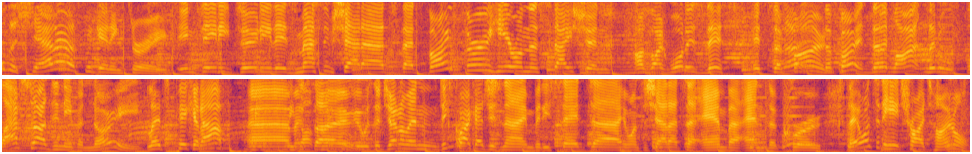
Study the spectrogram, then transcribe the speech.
All the shout outs we're getting through. Indeedy duty, there's massive shout outs that phoned through here on the station. I was like, what is this? It's a phone. The phone. The Let's- light little flash. I didn't even know. Let's pick it up. Um, so it was a gentleman, didn't quite catch his name, but he said uh, he wants a shout out to Amber and the crew. They wanted to hear Tritonal.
